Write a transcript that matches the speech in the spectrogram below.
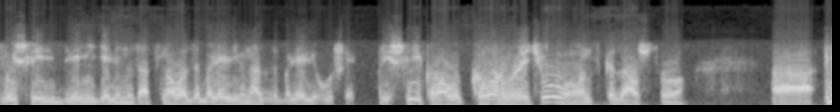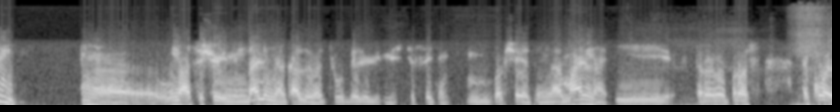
вышли две недели назад, снова заболели, и у нас заболели уши. Пришли к, к лор-врачу, он сказал, что э, э, у нас еще и миндалины, оказывается, удалили вместе с этим. Вообще это нормально. И второй вопрос такой,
